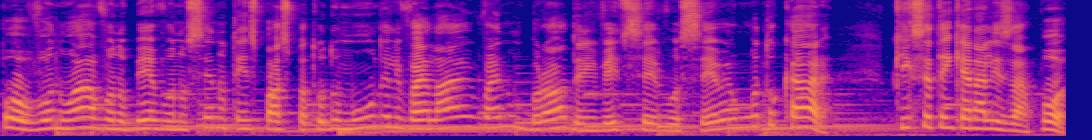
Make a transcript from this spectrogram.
pô, vou no A, vou no B, vou no C, não tem espaço para todo mundo, ele vai lá e vai num brother, em vez de ser você, é um outro cara que, que você tem que analisar? Pô,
